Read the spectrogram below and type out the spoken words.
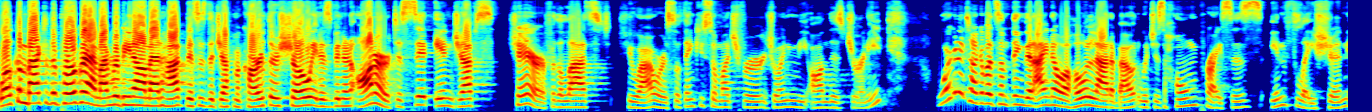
Welcome back to the program. I'm Rubina Ahmed Haq. This is the Jeff McArthur Show. It has been an honor to sit in Jeff's chair for the last two hours. So thank you so much for joining me on this journey. We're going to talk about something that I know a whole lot about, which is home prices, inflation,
